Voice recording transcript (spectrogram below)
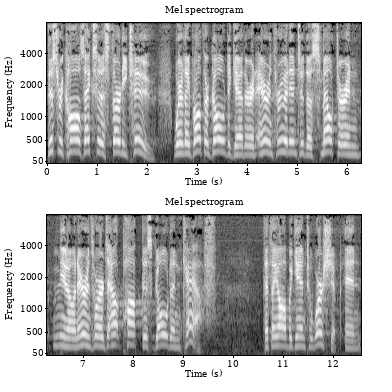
This recalls Exodus 32, where they brought their gold together and Aaron threw it into the smelter and, you know, in Aaron's words, out popped this golden calf that they all began to worship and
